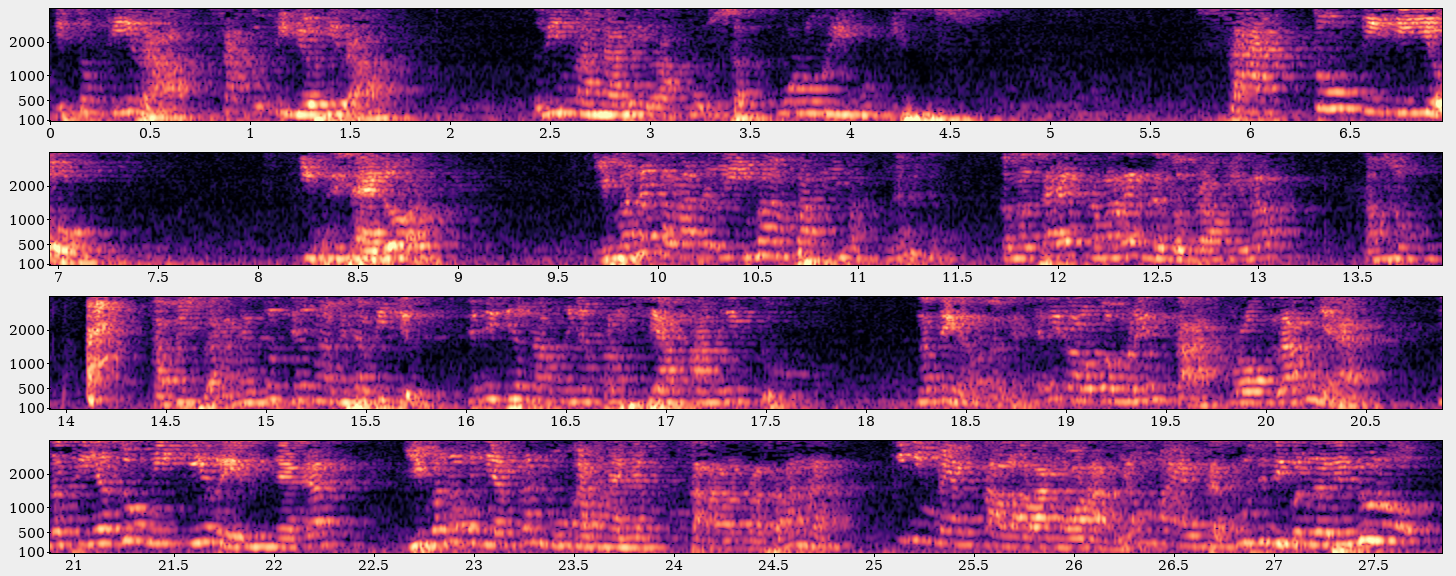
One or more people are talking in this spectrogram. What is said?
itu viral satu video viral lima hari laku sepuluh ribu pieces. Satu video istri saya doang. Gimana kalau ada lima empat lima? Nggak bisa. Teman saya kemarin ada beberapa viral langsung habis barangnya terus dia nggak bisa bikin. Jadi dia nggak punya persiapan itu. Nanti nggak maksudnya? Jadi kalau pemerintah programnya mestinya tuh mikirin ya kan gimana menyiapkan bukan hanya sarana prasarana, ini mental orang-orang yang mindset mesti dibenerin dulu,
